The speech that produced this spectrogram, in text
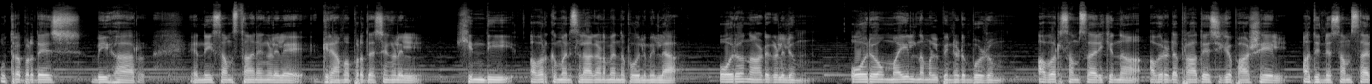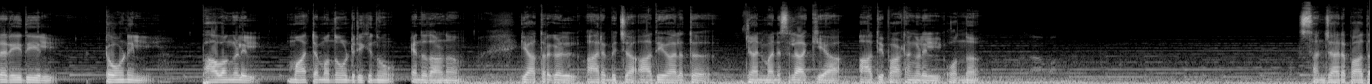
ഉത്തർപ്രദേശ് ബീഹാർ എന്നീ സംസ്ഥാനങ്ങളിലെ ഗ്രാമപ്രദേശങ്ങളിൽ ഹിന്ദി അവർക്ക് മനസ്സിലാകണമെന്ന് പോലുമില്ല. ഓരോ നാടുകളിലും ഓരോ മൈൽ നമ്മൾ പിന്നിടുമ്പോഴും അവർ സംസാരിക്കുന്ന അവരുടെ പ്രാദേശിക ഭാഷയിൽ അതിന്റെ സംസാര രീതിയിൽ ടോണിൽ ഭാവങ്ങളിൽ മാറ്റം വന്നുകൊണ്ടിരിക്കുന്നു എന്നതാണ് യാത്രകൾ ആരംഭിച്ച ആദ്യകാലത്ത് ഞാൻ മനസ്സിലാക്കിയ ആദ്യ പാഠങ്ങളിൽ ഒന്ന്. സഞ്ചാരപാത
